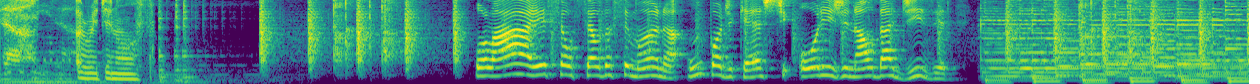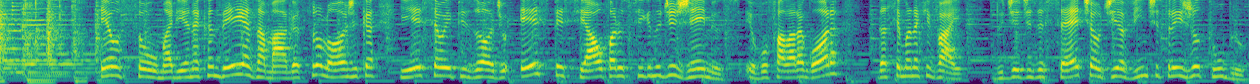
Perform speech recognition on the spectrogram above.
Deezer Originals. Olá, esse é o Céu da Semana, um podcast original da Deezer. Eu sou Mariana Candeias, a Maga Astrológica, e esse é o episódio especial para o signo de Gêmeos. Eu vou falar agora da semana que vai, do dia 17 ao dia 23 de outubro,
